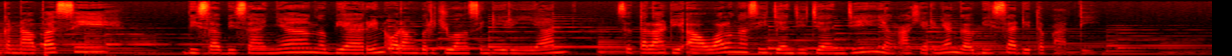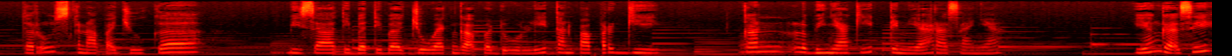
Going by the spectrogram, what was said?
Kenapa sih bisa-bisanya ngebiarin orang berjuang sendirian setelah di awal ngasih janji-janji yang akhirnya nggak bisa ditepati. Terus kenapa juga bisa tiba-tiba cuek nggak peduli tanpa pergi? Kan lebih nyakitin ya rasanya. Iya nggak sih?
